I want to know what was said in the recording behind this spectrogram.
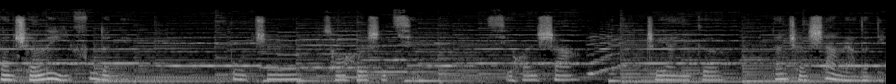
但全力以赴的你。不知从何时起，喜欢上这样一个单纯善良的你。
